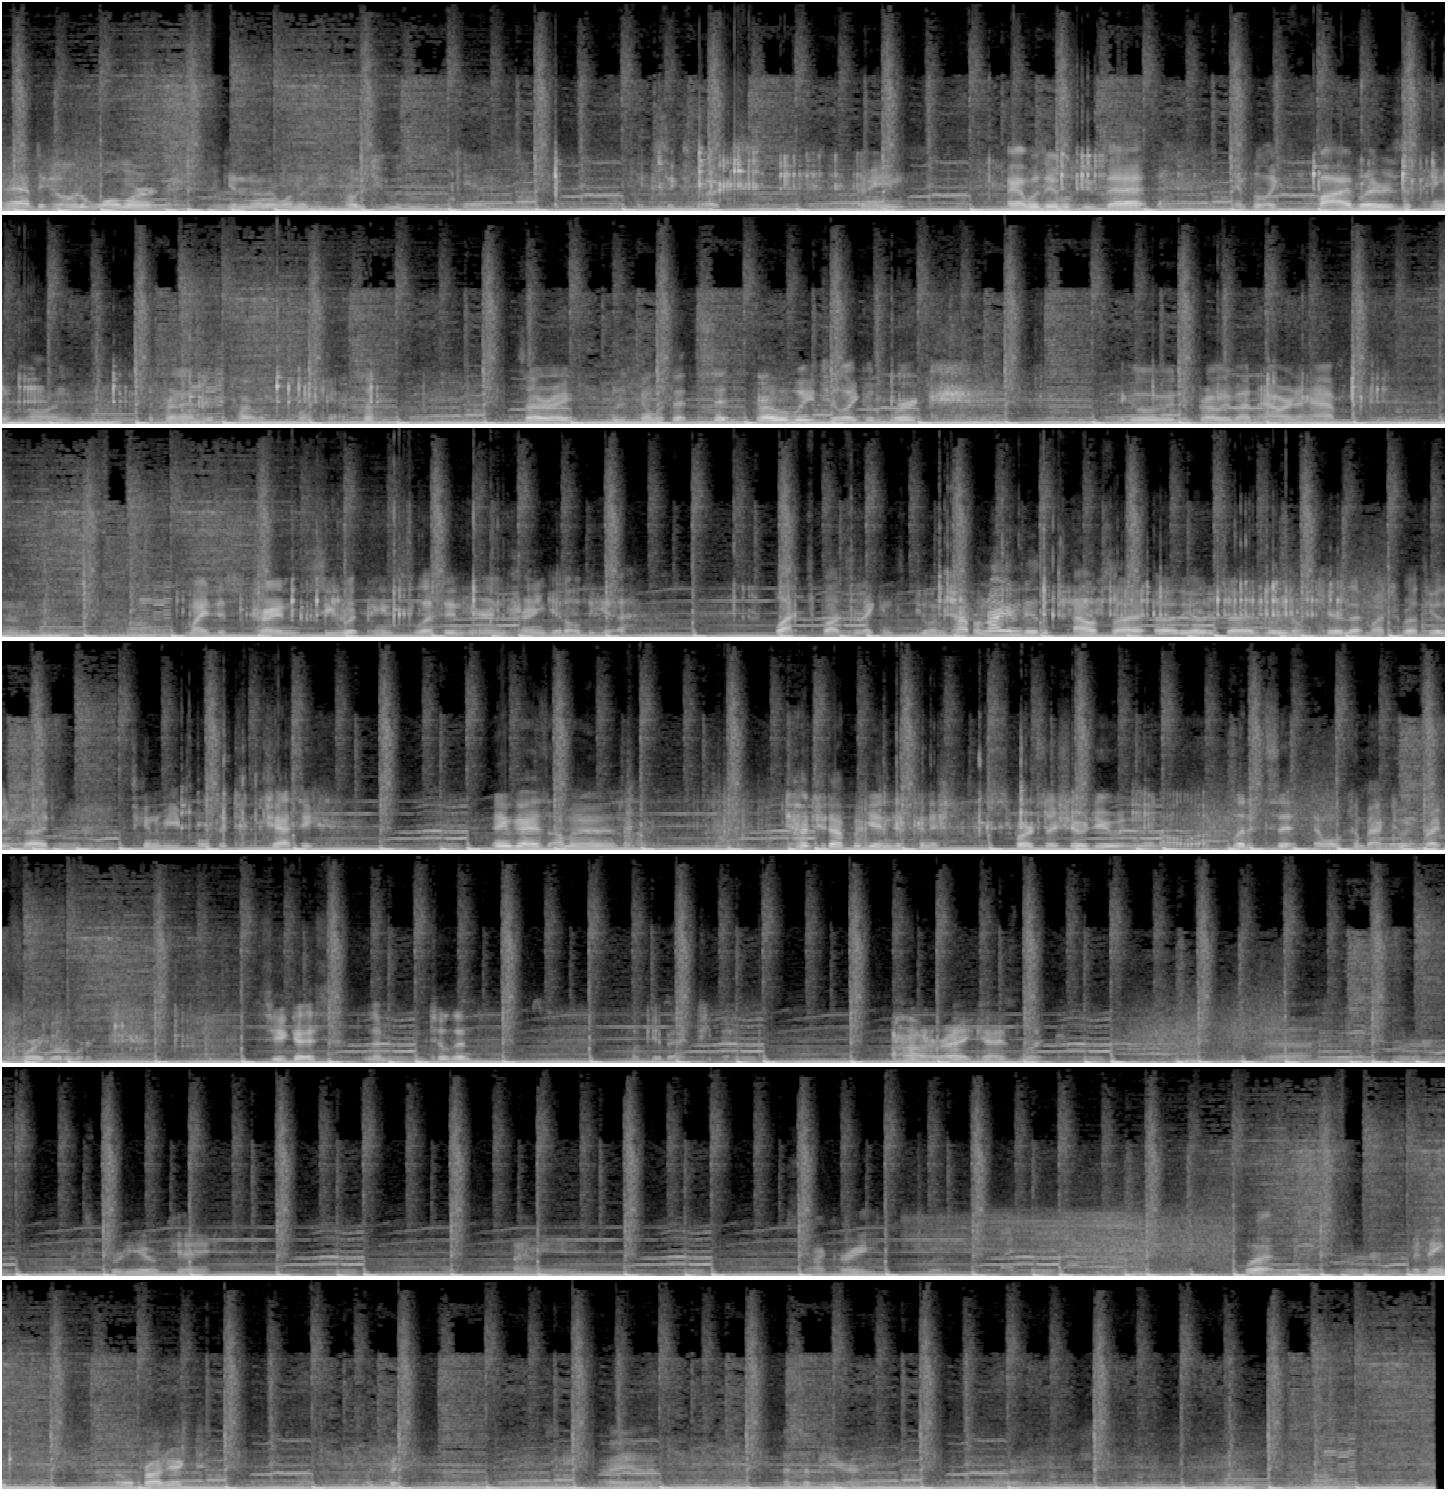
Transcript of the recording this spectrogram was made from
I have to go to Walmart, get another one of these, probably two of these cans, like six bucks. I mean, I was able to do that and put like five layers of paint on the front end of this car with one can. So it's alright. I'm just gonna let that sit probably till I go to work. I go in probably about an hour and a half. And then might just try and see what paint's left in here and try and get all the uh, black spots that I can do on top. I'm not going to do the outside, uh, the other side. Really don't care that much about the other side. It's going to be bolted to the chassis. Anyway, guys, I'm going to touch it up again, just finish parts I showed you, and then I'll uh, let it sit, and we'll come back to it right before I go to work. See you guys. Until then, I'll get back to you. Alright, guys, look. Uh, looks pretty okay. Great, but what? I think a little project.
